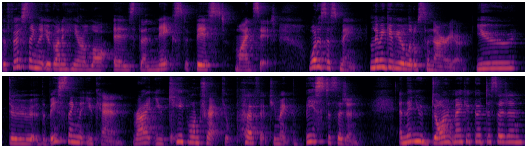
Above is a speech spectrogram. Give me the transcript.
the first thing that you're going to hear a lot is the next best mindset. What does this mean? Let me give you a little scenario. You do the best thing that you can, right? You keep on track, you're perfect, you make the best decision and then you don't make a good decision,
